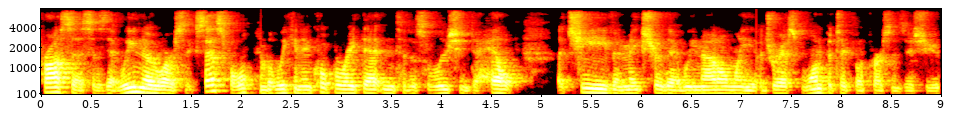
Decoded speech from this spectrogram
processes that we know are successful, but we can incorporate that into the solution to help achieve and make sure that we not only address one particular person's issue,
